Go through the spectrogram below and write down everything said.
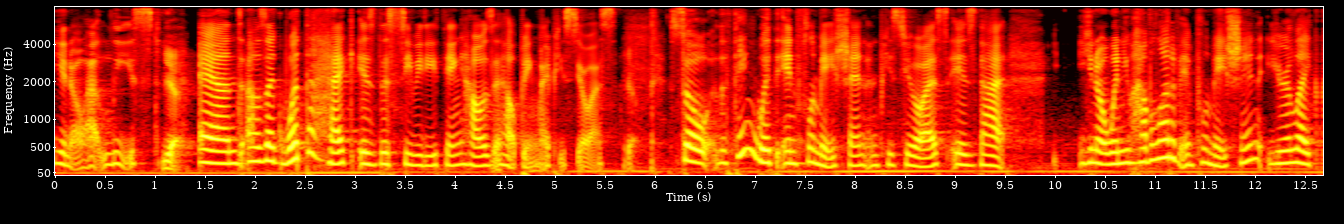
you know, at least. Yeah. And I was like, what the heck is this CBD thing? How is it helping my PCOS? Yeah. So, the thing with inflammation and PCOS is that, you know, when you have a lot of inflammation, you're like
